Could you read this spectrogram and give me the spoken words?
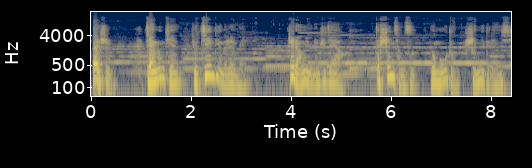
但是蒋中天就坚定地认为，这两个女人之间啊，在深层次有某种神秘的联系，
